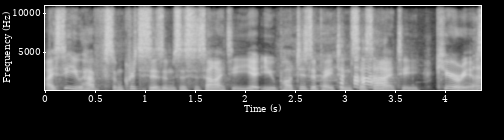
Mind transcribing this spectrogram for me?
I see you have some criticisms of society, yet you participate in society. Curious.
